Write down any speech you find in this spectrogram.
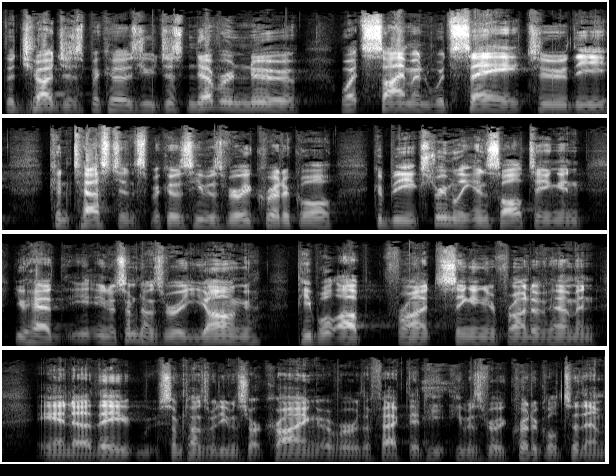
the judges because you just never knew what Simon would say to the contestants because he was very critical, could be extremely insulting, and you had, you know, sometimes very young people up front singing in front of him, and, and uh, they sometimes would even start crying over the fact that he, he was very critical to them.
